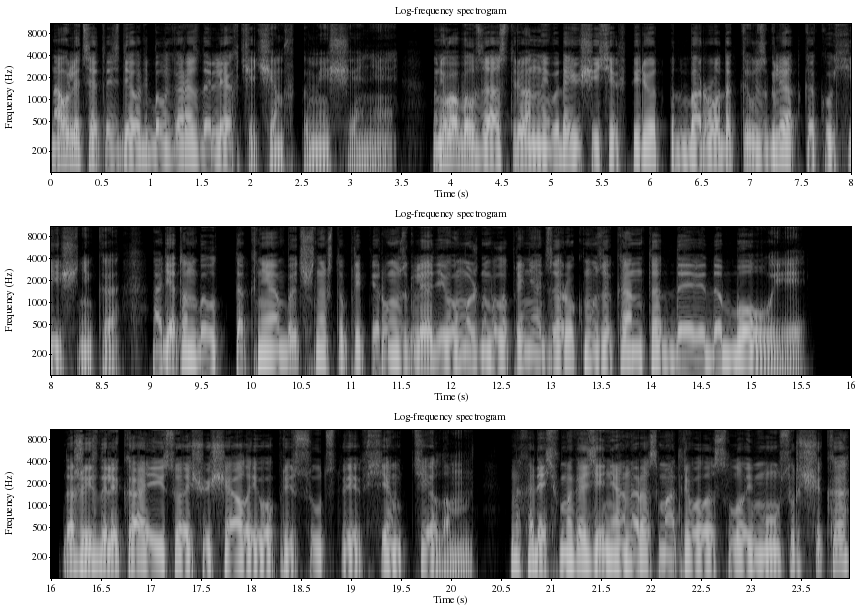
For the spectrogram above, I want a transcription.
На улице это сделать было гораздо легче, чем в помещении. У него был заостренный, выдающийся вперед подбородок и взгляд, как у хищника. Одет он был так необычно, что при первом взгляде его можно было принять за рок-музыканта Дэвида Боуи. Даже издалека Ису ощущала его присутствие всем телом. Находясь в магазине, она рассматривала слой мусорщика.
